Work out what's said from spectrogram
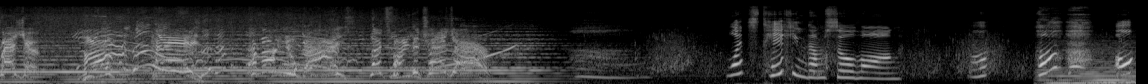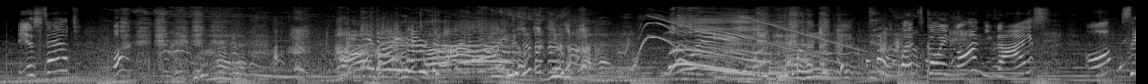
Treasure? Huh? Hey! Come on, you guys! Let's find the treasure! What's taking them so long? Huh? Huh? Oh, is that? What's going on, you guys? Huh? Say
